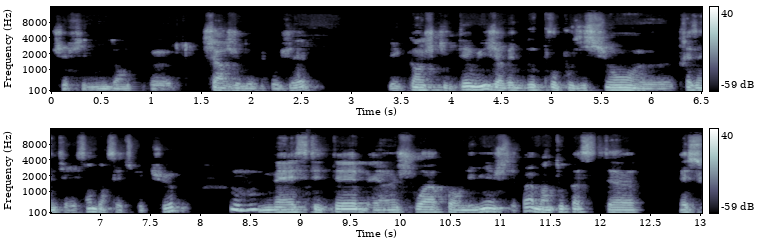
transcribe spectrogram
j'ai fini donc euh, chargé de projet. Et quand je quittais, oui, j'avais d'autres propositions euh, très intéressantes dans cette structure, Mhm. mais c'était ben, un choix cornélien, je sais pas, mais en tout cas, est-ce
